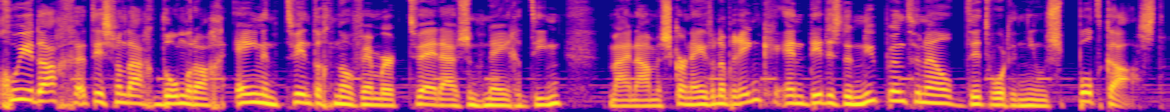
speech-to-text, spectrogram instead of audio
Goeiedag, het is vandaag donderdag 21 november 2019. Mijn naam is Carne van der Brink en dit is de Nu.nl Dit Wordt Het Nieuws podcast.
